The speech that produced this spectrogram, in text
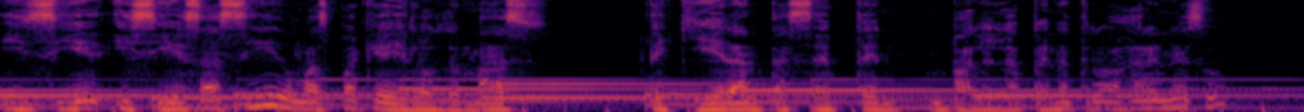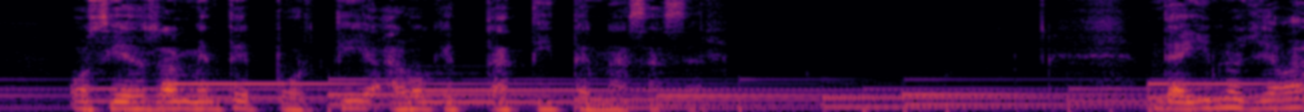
Y si, y si es así, más para que los demás te quieran, te acepten, vale la pena trabajar en eso. O si es realmente por ti algo que a ti te nace hacer. De ahí nos lleva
